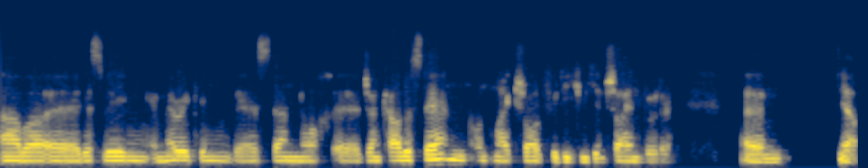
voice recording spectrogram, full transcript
Aber äh, deswegen American wäre es dann noch äh, Giancarlo Stanton und Mike Trout, für die ich mich entscheiden würde. Ähm, ja,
